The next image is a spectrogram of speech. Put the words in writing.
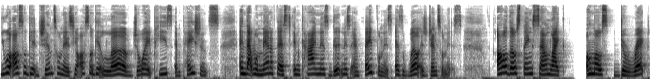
You will also get gentleness. You'll also get love, joy, peace, and patience. And that will manifest in kindness, goodness, and faithfulness, as well as gentleness. All those things sound like almost direct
